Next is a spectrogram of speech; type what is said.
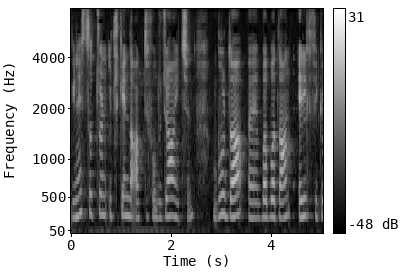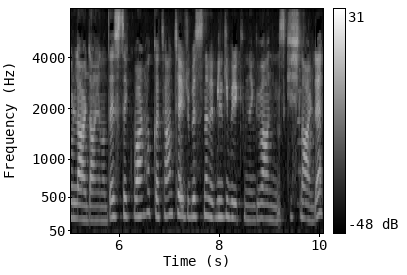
Güneş Satürn üçgeni de aktif olacağı için burada e, babadan eril figürlerden yana destek var. Hakikaten tecrübesine ve bilgi birikimine güvendiğiniz kişilerle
